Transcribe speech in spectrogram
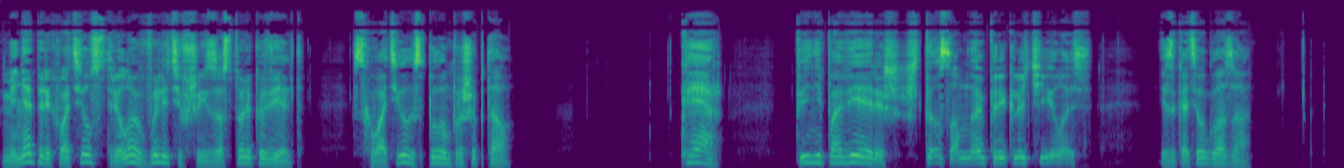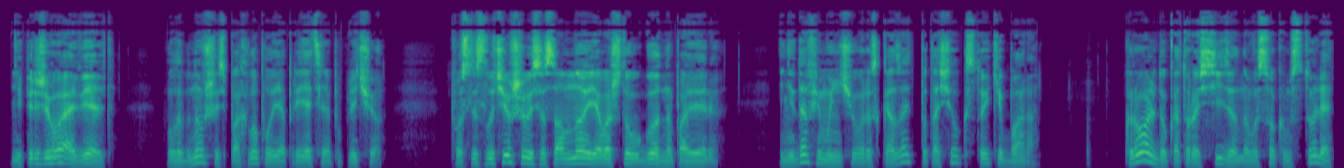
Меня перехватил стрелой вылетевший из-за столика Вельт. Схватил и с пылом прошептал. «Кэр, ты не поверишь, что со мной приключилось!» И закатил глаза. «Не переживай, Вельт!» Улыбнувшись, похлопал я приятеля по плечу. «После случившегося со мной я во что угодно поверю». И, не дав ему ничего рассказать, потащил к стойке бара. Крольду, который, сидя на высоком стуле,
